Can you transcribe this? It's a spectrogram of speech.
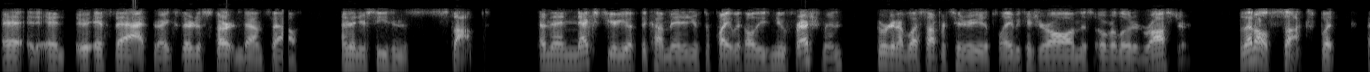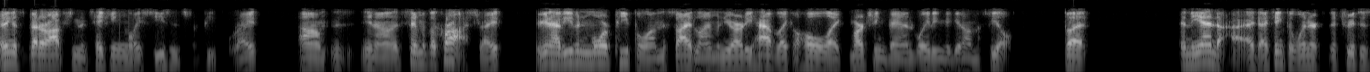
and, and if that, right? Because they're just starting down south, and then your season's stopped. And then next year you have to come in and you have to fight with all these new freshmen who are going to have less opportunity to play because you're all on this overloaded roster. So that all sucks. But I think it's a better option than taking away seasons for people, right? Um, you know, it's same with lacrosse, right? you're gonna have even more people on the sideline when you already have like a whole like marching band waiting to get on the field. But in the end, I, I think the winner. The truth is,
